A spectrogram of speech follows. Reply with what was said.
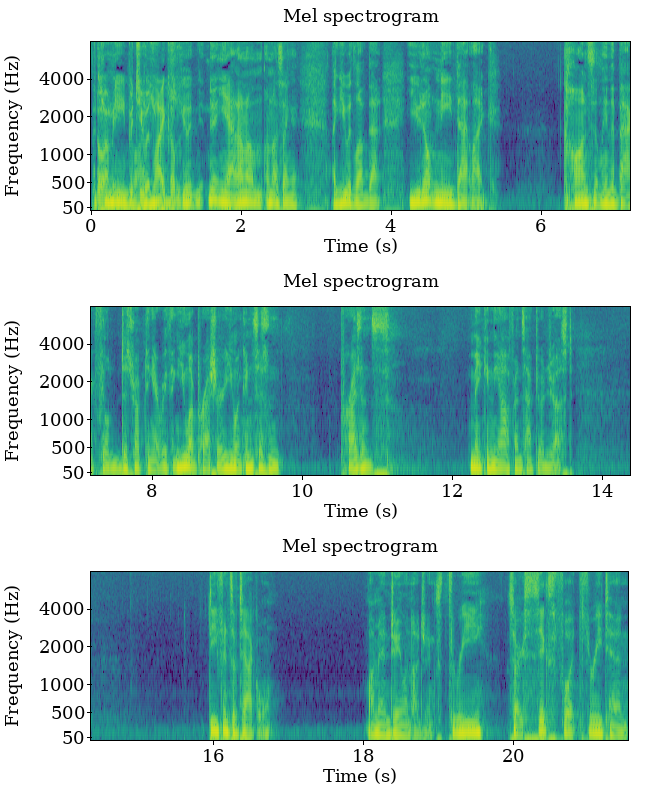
But Oh, I mean, but you would like 'em. you- yeah, I'm not, I'm not saying like you would love that. You don't need that like constantly in the backfield disrupting everything. You want pressure. You want consistent presence, making the offense have to adjust. Defensive tackle, my man Jaylon Hutchings, three, sorry, six foot three ten.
